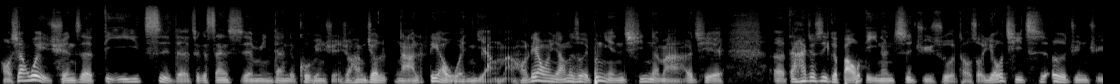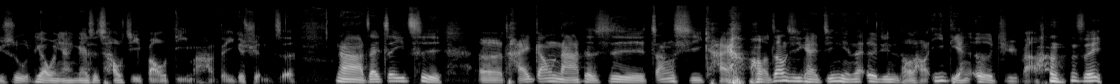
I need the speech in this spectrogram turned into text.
好像味全这第一次的这个三十人名单的扩编选秀，他们就拿廖文阳嘛。好，廖文阳那时候也不年轻了嘛，而且。呃，但他就是一个保底能吃局数的投手，尤其吃二军局数，廖文阳应该是超级保底嘛的一个选择。那在这一次，呃，台钢拿的是张喜凯，哈，张喜凯今年在二军的投好一点二局吧，所以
